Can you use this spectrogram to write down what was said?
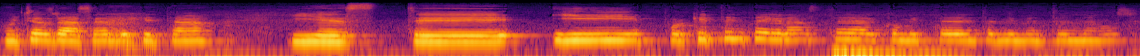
Muchas gracias, Lupita. Y este, ¿y por qué te integraste al Comité de Entendimiento del Negocio?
